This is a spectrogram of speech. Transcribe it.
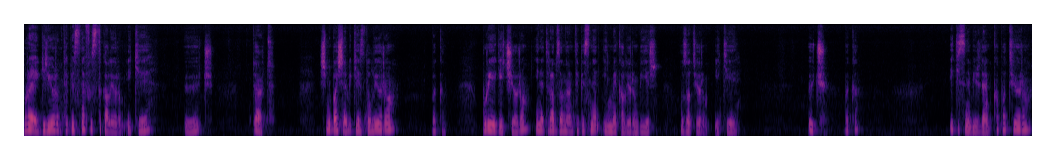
buraya giriyorum. Tepesine fıstık alıyorum. 2 3 4 Şimdi başına bir kez doluyorum. Bakın. Buraya geçiyorum. Yine trabzanların tepesinden ilmek alıyorum. 1 uzatıyorum. 2 3 bakın. İkisini birden kapatıyorum.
